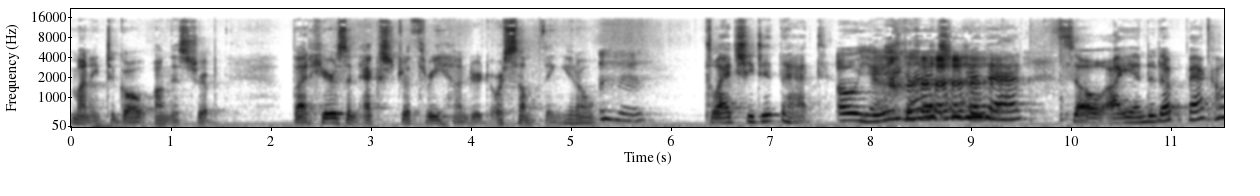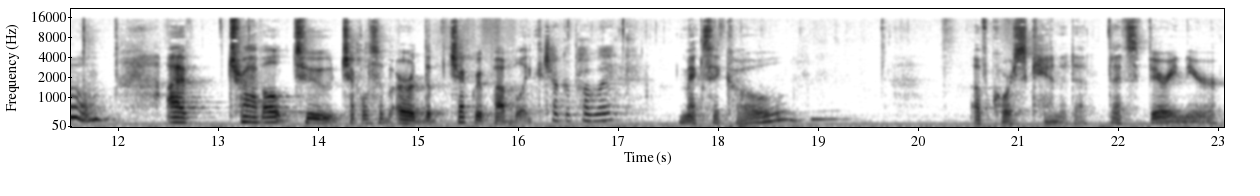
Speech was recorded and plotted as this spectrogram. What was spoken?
money to go on this trip, but here's an extra 300 or something, you know. Mm-hmm. Glad she did that. Oh yeah. Really glad she did that. So I ended up back home. I've traveled to Czechoslovakia, or the Czech Republic, Czech Republic. Mexico, of course, Canada. That's very near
